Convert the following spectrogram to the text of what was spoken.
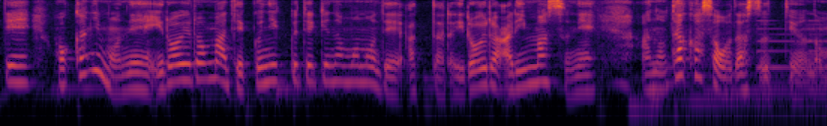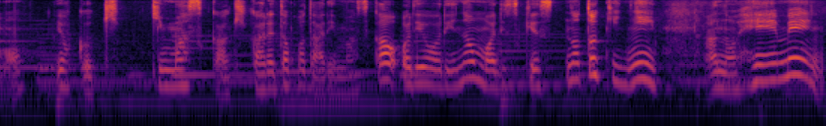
で他にもねいろいろまあテクニック的なものであったらいろいろありますね。あの高さを出すっていうのもよく聞きますか？聞かれたことありますか？お料理の盛り付けの時にあの平面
